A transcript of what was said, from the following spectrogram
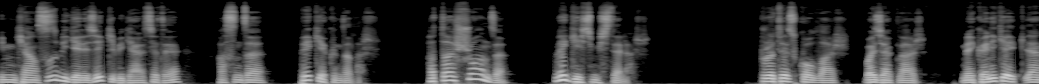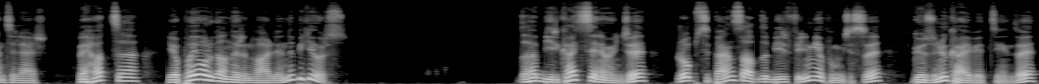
imkansız bir gelecek gibi gelse de aslında pek yakındalar. Hatta şu anda ve geçmişteler. Protez kollar, bacaklar, mekanik eklentiler ve hatta yapay organların varlığını biliyoruz. Daha birkaç sene önce Rob Spence adlı bir film yapımcısı gözünü kaybettiğinde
